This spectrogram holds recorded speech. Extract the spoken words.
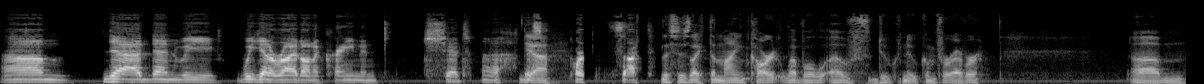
Um. Yeah. Then we we get a ride on a crane and shit. Ugh, this Yeah. Part sucked. This is like the minecart level of Duke Nukem Forever. Um,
